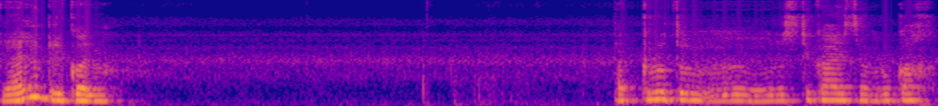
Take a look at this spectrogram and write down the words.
Реально прикольно. Так круто е, розтікається в руках.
